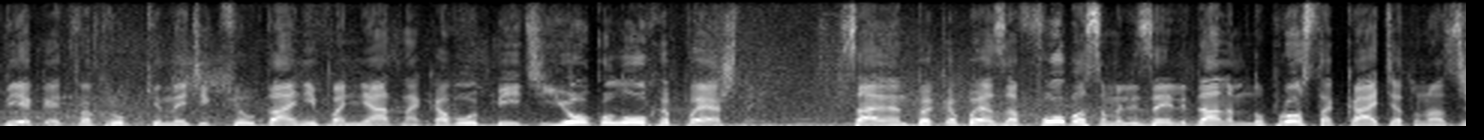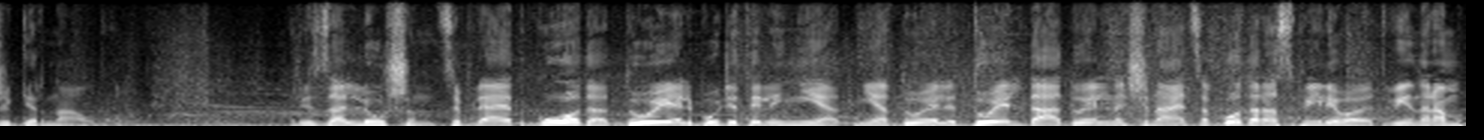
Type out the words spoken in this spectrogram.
бегает вокруг Kinetic Field а. Непонятно, кого бить. Йоку low хпшный. Сайлент БКБ за Фобосом или за Илиданом. Ну просто кайтят у нас Джаггернаута. Резолюшн цепляет Года. Дуэль будет или нет? Нет, дуэль. Дуэль, да, дуэль начинается. Года распиливают. Winner ом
